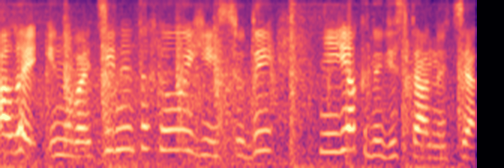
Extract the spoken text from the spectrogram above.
Але інноваційні технології сюди ніяк не дістануться.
